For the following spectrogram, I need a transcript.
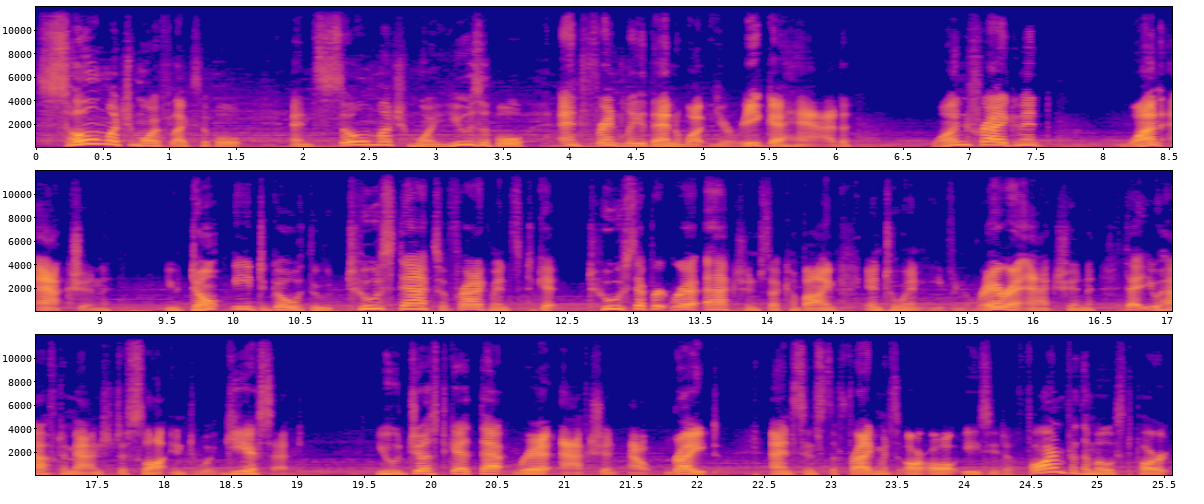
so much more flexible and so much more usable and friendly than what Eureka had. One fragment, one action. You don't need to go through two stacks of fragments to get two separate rare actions that combine into an even rarer action that you have to manage to slot into a gear set. You just get that rare action outright, and since the fragments are all easy to farm for the most part,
